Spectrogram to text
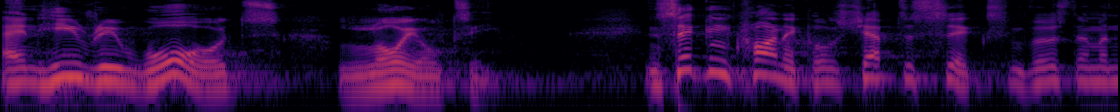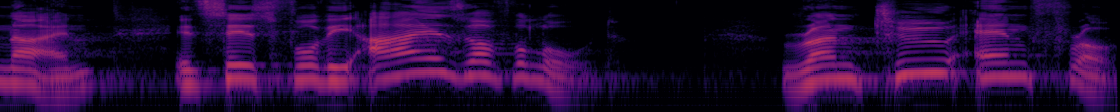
and he rewards loyalty. In Second Chronicles chapter 6 and verse number 9, it says, For the eyes of the Lord run to and fro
